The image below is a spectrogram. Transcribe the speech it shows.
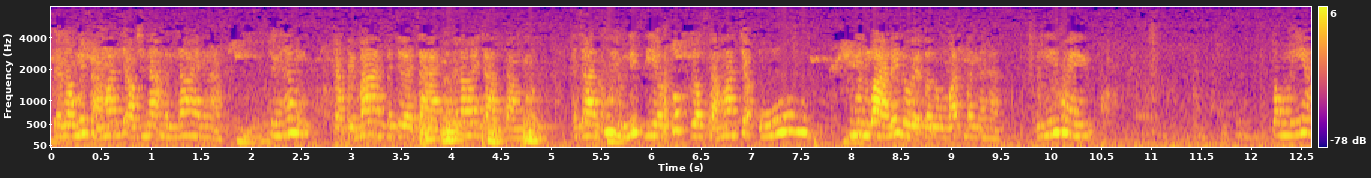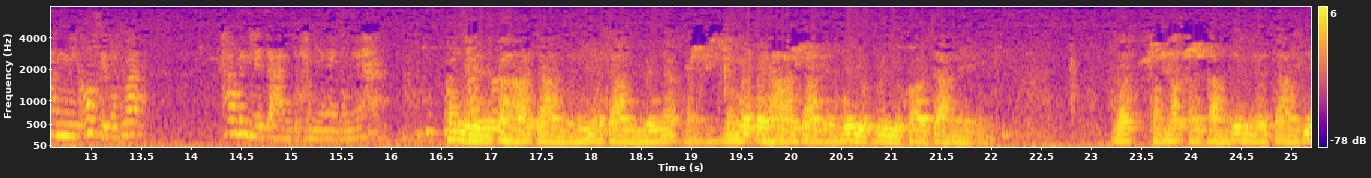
แต่เราไม่สามารถจะเอาชนะมันได้นะคะจนทั้ง กลับไปบ้านไปเจออาจารย์ไปเล่าให้อาจารย์ฟัง อาจารย์พูดอยู่นิดเดียวปุ๊บเราสามารถจะโอ้คือมันวางได้โดยอัตโนมัติมันนะคะทีนี้ทำไมตรงนี้มันมีข้อเสียตรงที่ว่า ถ้าไม่มีอาจารย์จะทํำยังไงตรงเนี้ยก็มีก็หาอาจารย์อย่างนี้อาจารย์อยู่เยอะแยะไปมันไม่ไปหาอาจารย์เองไม่อยู่ไปอยู่กับอาจารย์เองวัดสำนักต่างๆที่มีอาจารย์ที่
